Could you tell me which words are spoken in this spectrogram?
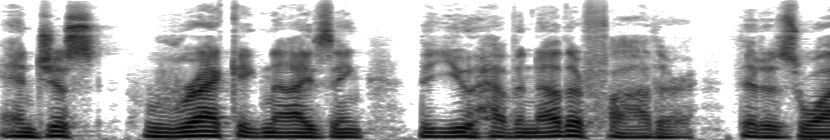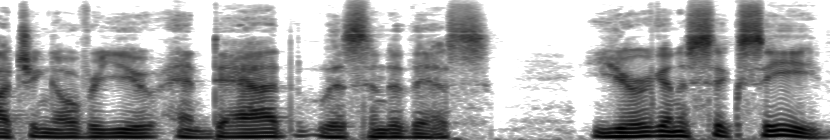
and just recognizing that you have another father that is watching over you. And dad, listen to this. You're going to succeed.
